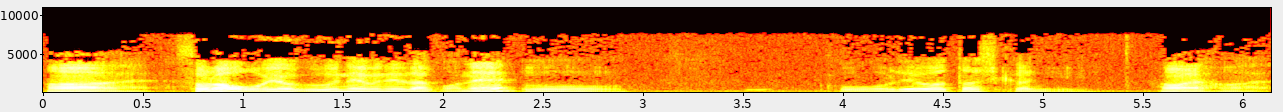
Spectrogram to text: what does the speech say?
はい。空を泳ぐうねうねだこね。うん。これは確かに。はいは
